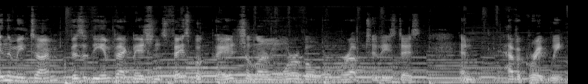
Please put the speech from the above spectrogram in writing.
In the meantime, visit the Impact Nations Facebook page to learn more about what we're up to these days, and have a great week.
